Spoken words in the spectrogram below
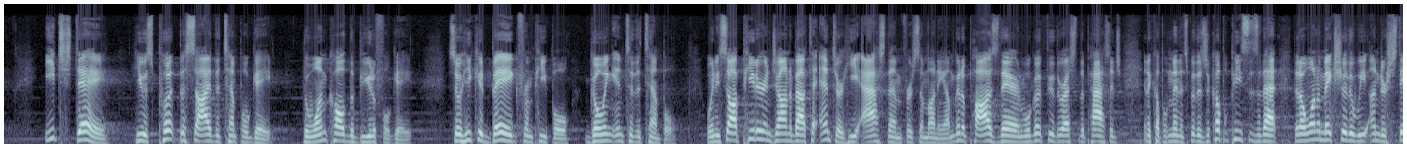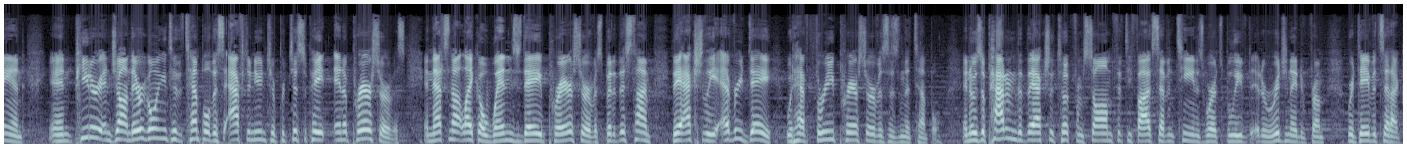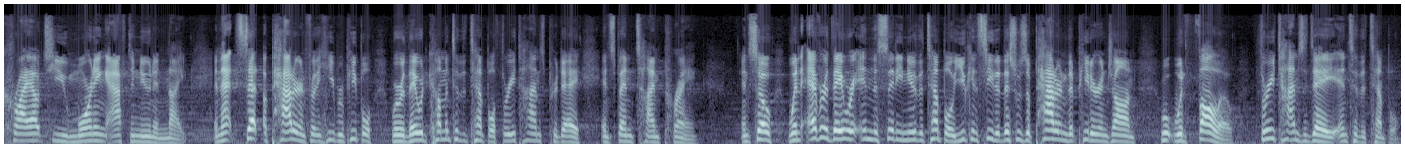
Each day, he was put beside the temple gate, the one called the Beautiful Gate, so he could beg from people going into the temple. When he saw Peter and John about to enter, he asked them for some money. I'm going to pause there and we'll go through the rest of the passage in a couple minutes. But there's a couple pieces of that that I want to make sure that we understand. And Peter and John, they were going into the temple this afternoon to participate in a prayer service. And that's not like a Wednesday prayer service, but at this time, they actually every day would have three prayer services in the temple. And it was a pattern that they actually took from Psalm 55 17, is where it's believed it originated from, where David said, I cry out to you morning, afternoon, and night. And that set a pattern for the Hebrew people where they would come into the temple three times per day and spend time praying. And so, whenever they were in the city near the temple, you can see that this was a pattern that Peter and John w- would follow three times a day into the temple.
